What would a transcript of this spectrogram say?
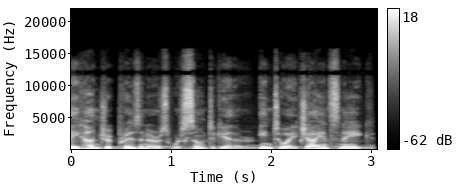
800 prisoners were sewn together into a giant snake.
